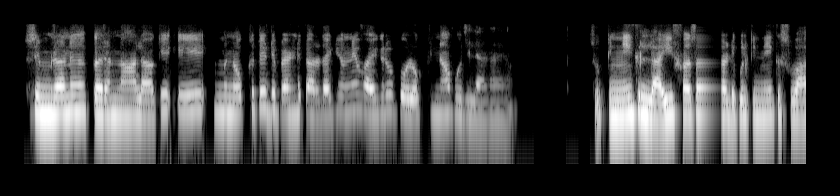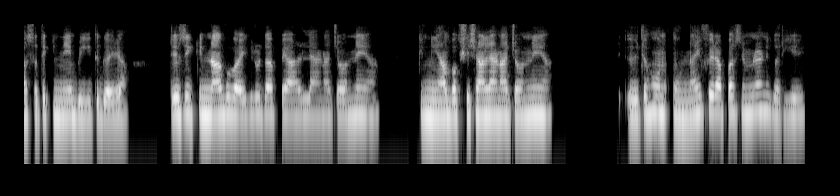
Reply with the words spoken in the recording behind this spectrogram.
ਸਿਮਰਨ ਕਰਨ ਨਾਲ ਆ ਕਿ ਇਹ ਮਨੁੱਖ ਤੇ ਡਿਪੈਂਡ ਕਰਦਾ ਕਿ ਉਹਨੇ ਵਾਹਿਗੁਰੂ ਕੋਲੋਂ ਕਿੰਨਾ ਕੁਝ ਲੈਣਾ ਆ। ਸੋ ਕਿੰਨੀ ਕੁ ਲਾਈਫ ਆ ਸਾਡੇ ਕੋਲ, ਕਿੰਨੇ ਕੁ ਸਵਾਸ ਤੇ ਕਿੰਨੇ ਬੀਤ ਗਏ ਆ। ਤੇ ਅਸੀਂ ਕਿੰਨਾ ਕੁ ਵਾਹਿਗੁਰੂ ਦਾ ਪਿਆਰ ਲੈਣਾ ਚਾਹੁੰਦੇ ਆ ਕਿੰਨੀਆਂ ਬਖਸ਼ਿਸ਼ਾਂ ਲੈਣਾ ਚਾਹੁੰਦੇ ਆ ਇਹ ਤਾਂ ਹੁਣ ਉਨਾ ਹੀ ਫਿਰ ਆਪਾਂ ਸਿਮਰਨ ਕਰੀਏ।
